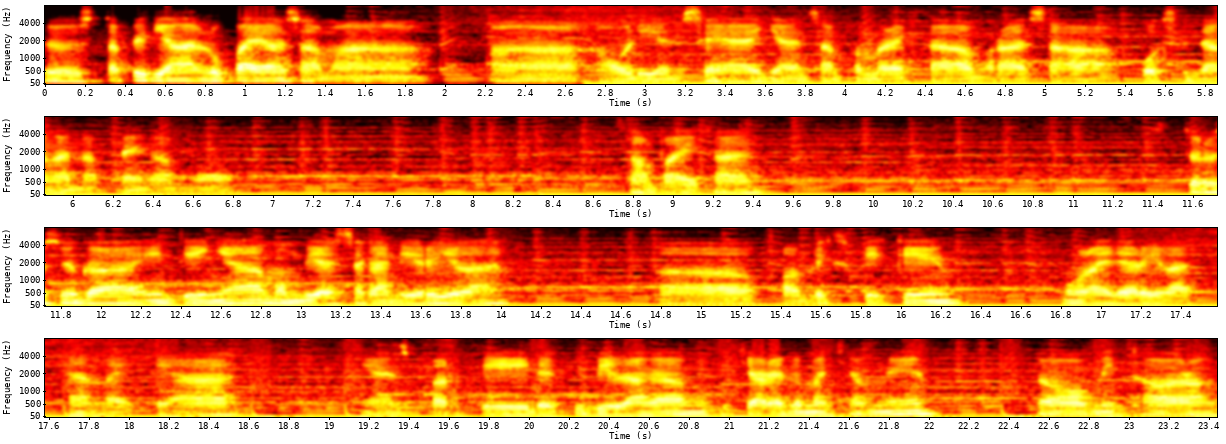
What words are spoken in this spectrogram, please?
Terus tapi jangan lupa ya sama uh, audiensnya jangan sampai mereka merasa bosan dengan apa yang kamu sampaikan. Terus juga intinya membiasakan diri lah uh, public speaking mulai dari latihan latihan yang seperti Devi bilang kan bicara itu macam ini atau minta orang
